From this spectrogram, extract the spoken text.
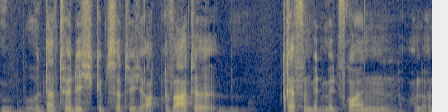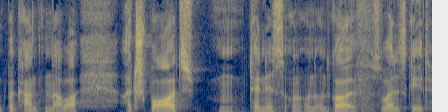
und natürlich gibt's natürlich auch private Treffen mit, mit Freunden und, und Bekannten, aber als Sport Tennis und, und, und Golf, soweit es geht.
